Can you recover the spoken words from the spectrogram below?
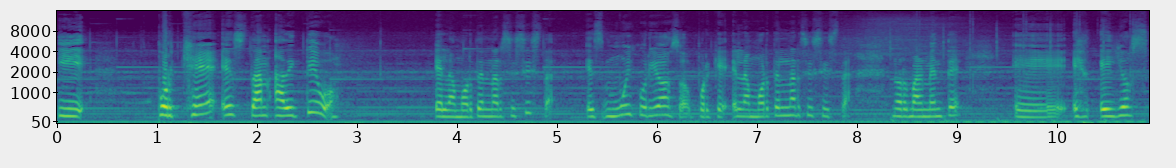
¿Y por qué es tan adictivo el amor del narcisista? Es muy curioso porque el amor del narcisista normalmente eh, ellos,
